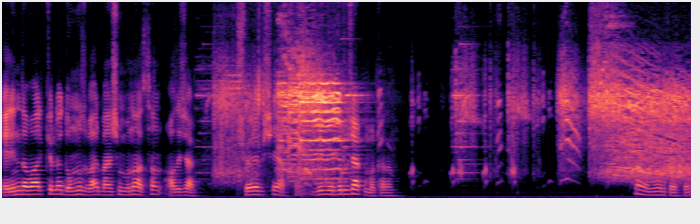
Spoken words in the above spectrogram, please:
Elinde Valkyrie'le domuz var. Ben şimdi bunu atsam alacak. Şöyle bir şey yapsam. Bir vurduracak mı bakalım? Tamam vurdurdu.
